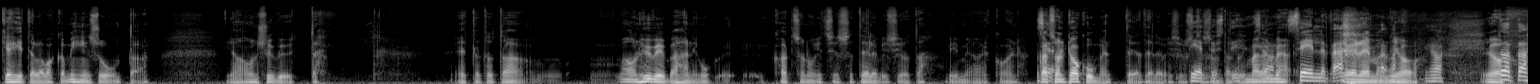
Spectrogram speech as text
kehitellä vaikka mihin suuntaan ja on syvyyttä. Että tota, mä oon hyvin vähän niin kuin katsonut itse asiassa televisiota viime aikoina. Se- Katson dokumentteja televisiosta. Tietysti, sanotaanko. se Mä- on mä- selvä. Enemmän, joo. joo. joo. Tota,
